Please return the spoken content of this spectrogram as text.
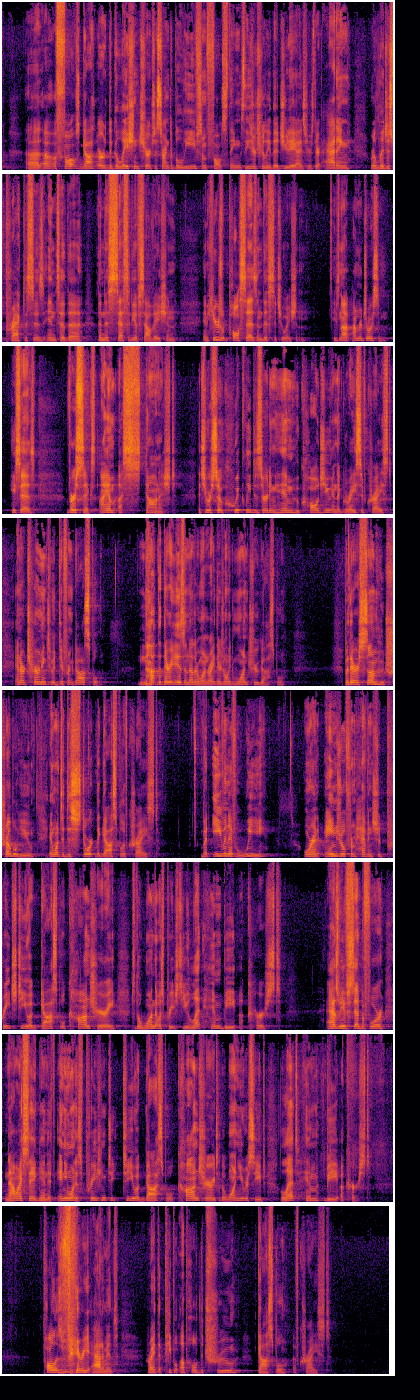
Uh, a, a, false gospel, or the Galatian church is starting to believe some false things. These are truly the Judaizers. They're adding religious practices into the, the necessity of salvation. And here's what Paul says in this situation. He's not, I'm rejoicing. He says, verse 6, I am astonished that you are so quickly deserting him who called you in the grace of Christ and are turning to a different gospel. Not that there is another one, right? There's only one true gospel. But there are some who trouble you and want to distort the gospel of Christ. But even if we or an angel from heaven should preach to you a gospel contrary to the one that was preached to you, let him be accursed. As we have said before, now I say again if anyone is preaching to, to you a gospel contrary to the one you received, let him be accursed. Paul is very adamant, right, that people uphold the true gospel of Christ.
